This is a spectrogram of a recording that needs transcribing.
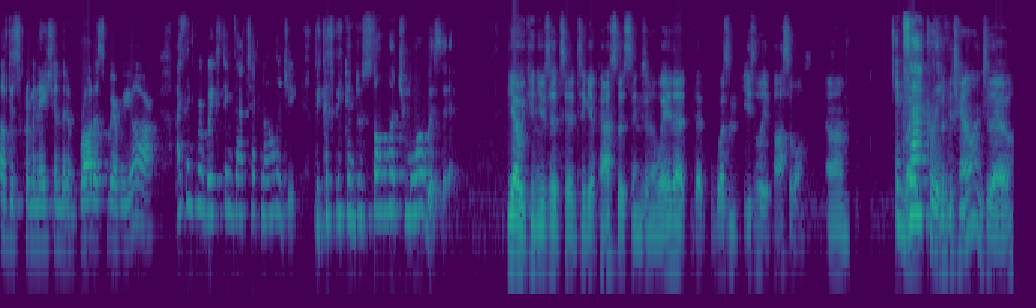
of discrimination that have brought us where we are, I think we're wasting that technology because we can do so much more with it. Yeah, we can use it to, to get past those things in a way that, that wasn't easily possible. Um, exactly. But, but, the challenge, though,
